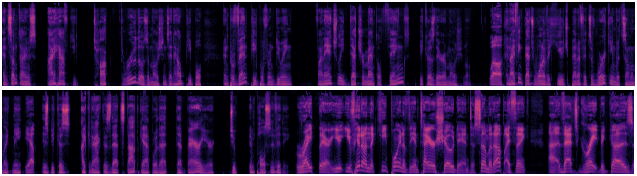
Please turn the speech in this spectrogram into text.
And sometimes I have to talk through those emotions and help people and prevent people from doing financially detrimental things because they're emotional. Well, and I think that's one of the huge benefits of working with someone like me. Yep. Is because I can act as that stopgap or that that barrier to impulsivity. Right there. You you've hit on the key point of the entire show, Dan. To sum it up, I think uh, that's great because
